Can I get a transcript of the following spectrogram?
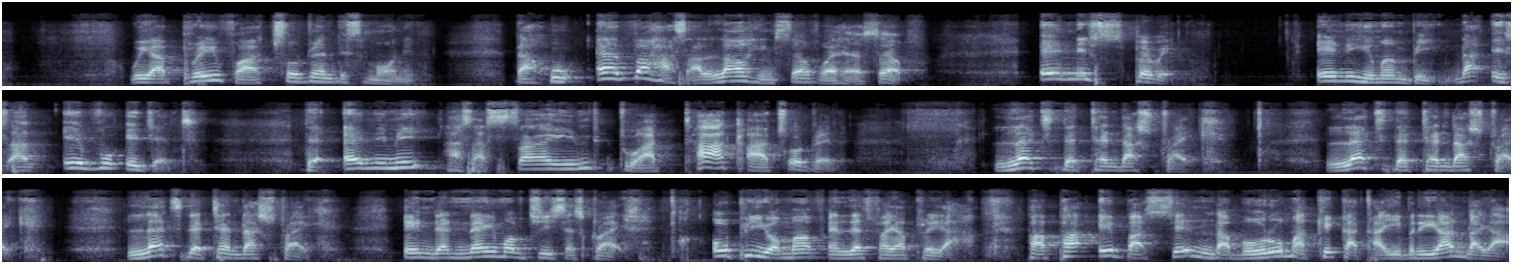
we are praying for our children this morning that whoever has allowed himself or herself any spirit any human being that is an evil agent the enemy has assigned to attack our children. Let the tender strike. Let the tender strike. Let the tender strike. In the name of Jesus Christ. Open your mouth and let's fire prayer. Papa eba senda boroma kekata ibrianda ya.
